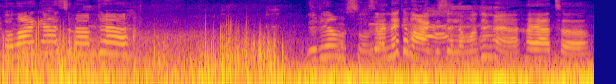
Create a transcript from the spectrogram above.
Kolay gelsin amca. Görüyor musunuz? Ya ne kadar güzel ama değil mi hayatım?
